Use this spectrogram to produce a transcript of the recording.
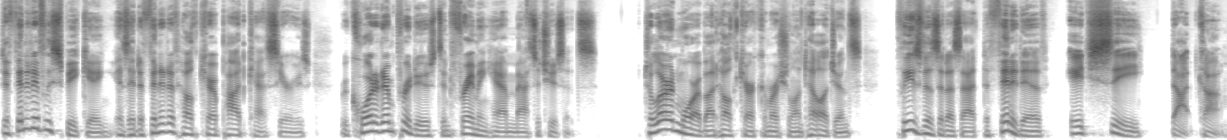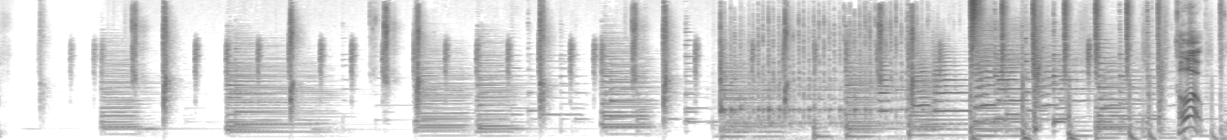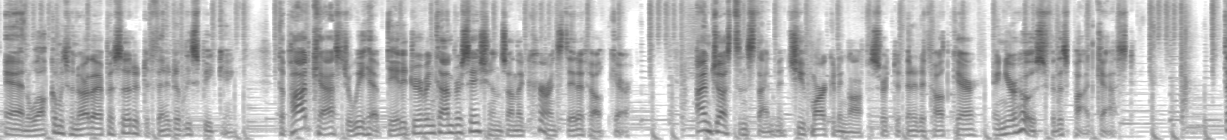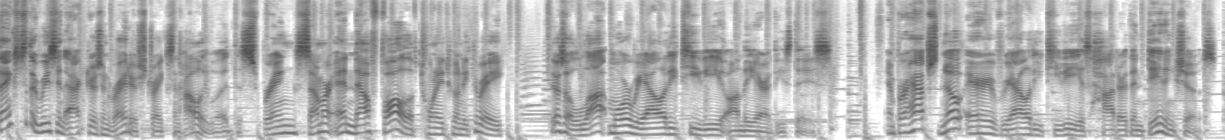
Definitively Speaking is a definitive healthcare podcast series recorded and produced in Framingham, Massachusetts. To learn more about healthcare commercial intelligence, please visit us at definitivehc.com. Hello, and welcome to another episode of Definitively Speaking, the podcast where we have data driven conversations on the current state of healthcare. I'm Justin Steinman, Chief Marketing Officer at Definitive Healthcare, and your host for this podcast. Thanks to the recent actors and writers strikes in Hollywood, the spring, summer, and now fall of 2023, there's a lot more reality TV on the air these days. And perhaps no area of reality TV is hotter than dating shows.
